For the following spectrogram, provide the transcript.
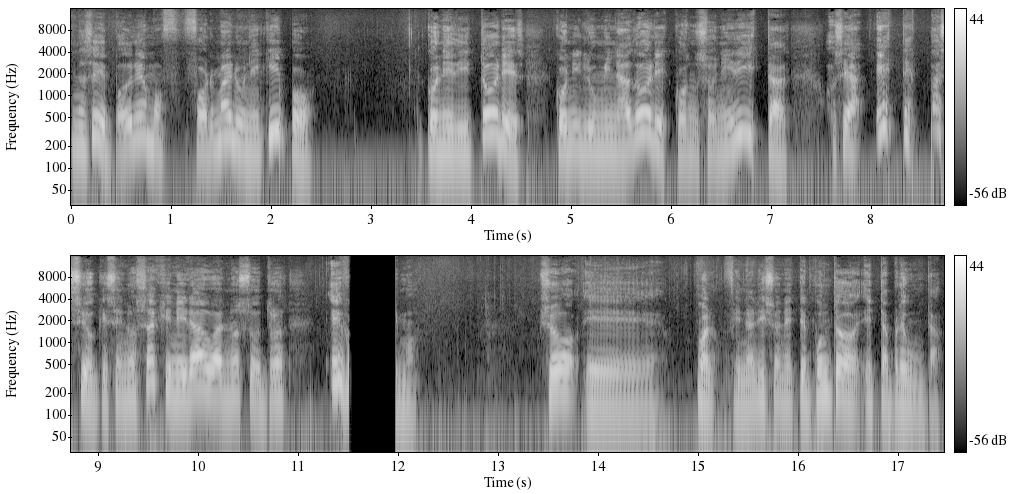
no sé, podríamos formar un equipo con editores, con iluminadores, con sonidistas. O sea, este espacio que se nos ha generado a nosotros es buenísimo. Yo, eh, bueno, finalizo en este punto esta pregunta.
